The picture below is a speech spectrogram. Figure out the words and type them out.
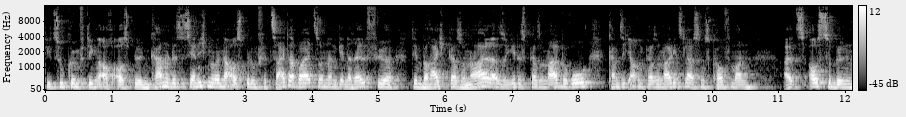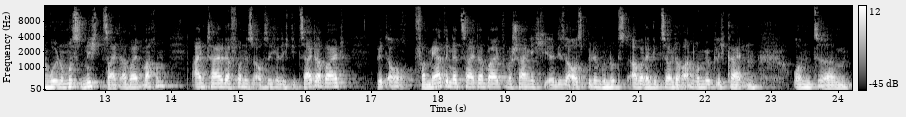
die zukünftigen auch ausbilden kann. Und das ist ja nicht nur eine Ausbildung für Zeitarbeit, sondern generell für den Bereich Personal. Also jedes Personalbüro kann sich auch einen Personaldienstleistungskaufmann als Auszubildenden holen und muss nicht Zeitarbeit machen. Ein Teil davon ist auch sicherlich die Zeitarbeit, wird auch vermehrt in der Zeitarbeit wahrscheinlich äh, diese Ausbildung genutzt, aber da gibt es halt auch andere Möglichkeiten. Und ähm,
